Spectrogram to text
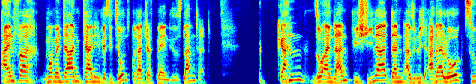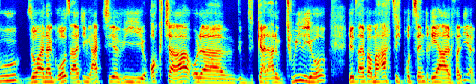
einfach momentan keine Investitionsbereitschaft mehr in dieses Land hat, kann so ein Land wie China dann also nicht analog zu so einer großartigen Aktie wie Okta oder keine Ahnung, Twilio jetzt einfach mal 80 Prozent real verlieren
